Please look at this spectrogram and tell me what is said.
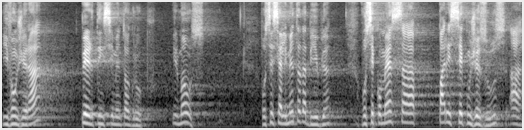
e vão gerar pertencimento ao grupo. Irmãos, você se alimenta da Bíblia, você começa a parecer com Jesus, a,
